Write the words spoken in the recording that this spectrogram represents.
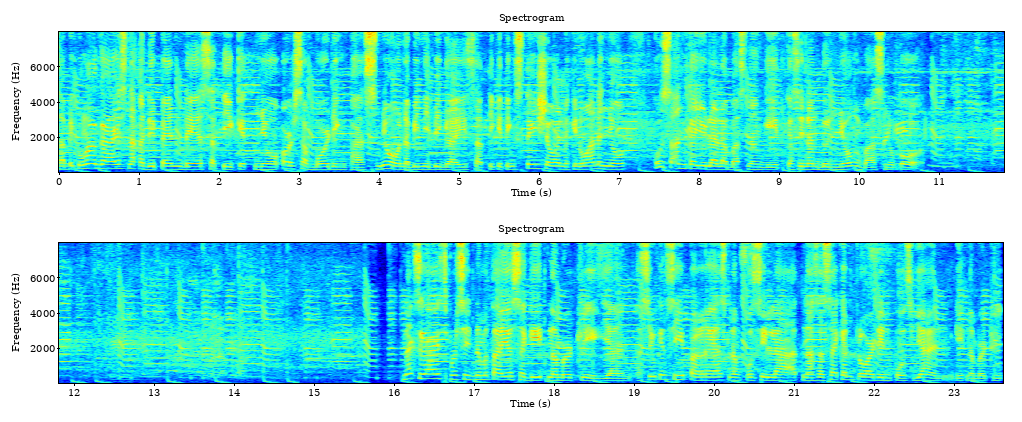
Sabi ko nga guys, nakadepende sa ticket nyo or sa boarding pass nyo na binibigay sa ticketing station na kinuhanan nyo kung saan kayo lalabas ng gate kasi nandun yung bus nyo po. Next guys, proceed naman tayo sa gate number 3. Yan. As you can see, parehas lang po sila at nasa second floor din po yan. Gate number 3.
